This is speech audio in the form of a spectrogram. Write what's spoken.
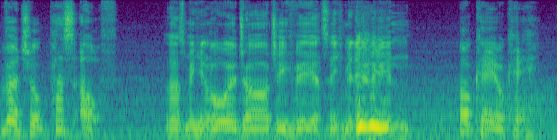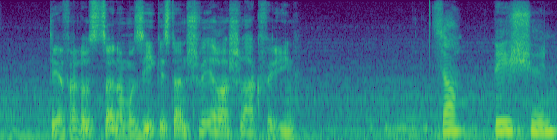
Virgil, pass auf. Lass mich in Ruhe, George. Ich will jetzt nicht mit dir reden. Okay, okay. Der Verlust seiner Musik ist ein schwerer Schlag für ihn. So, bitteschön.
